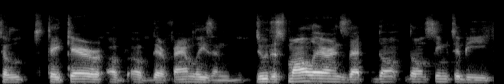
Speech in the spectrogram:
to to take care of, of their families and do the small errands that don't don't seem to be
